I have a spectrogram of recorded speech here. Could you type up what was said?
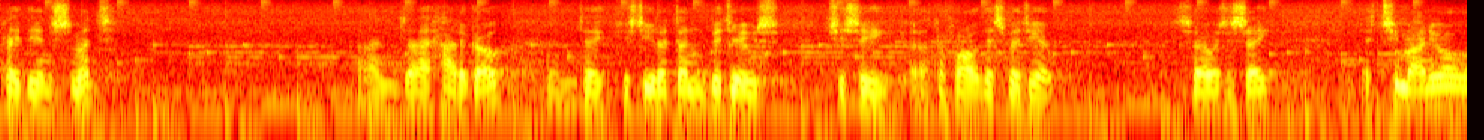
play the instrument and uh, had a go and uh, you see I've done videos you see uh, to follow this video so as I say, the two manual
